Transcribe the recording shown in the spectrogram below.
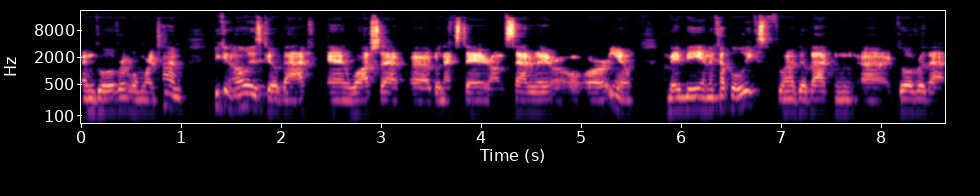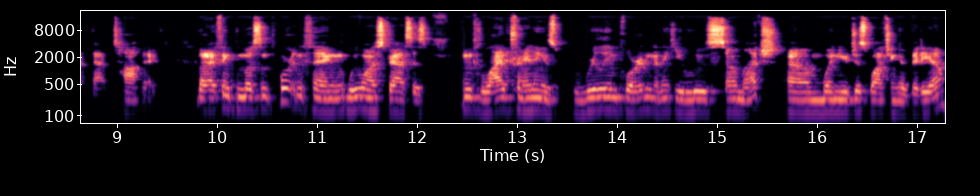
and go over it one more time, you can always go back and watch that uh, the next day or on Saturday or, or, or, you know, maybe in a couple of weeks if you want to go back and uh, go over that, that topic. But I think the most important thing we want to stress is I think live training is really important. I think you lose so much um, when you're just watching a video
